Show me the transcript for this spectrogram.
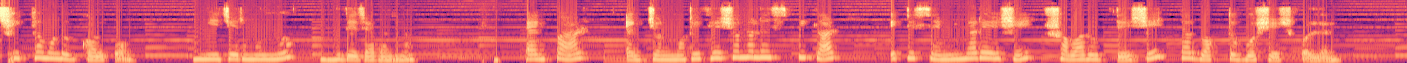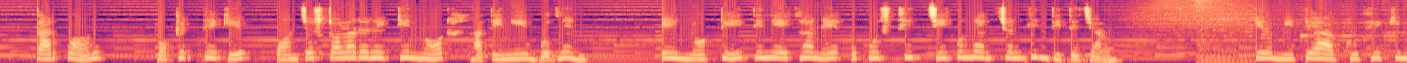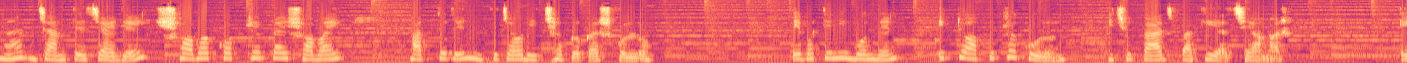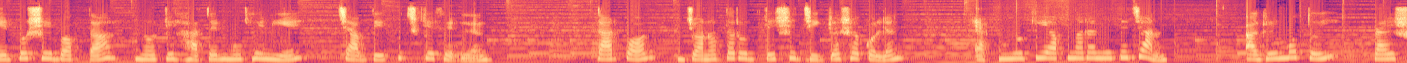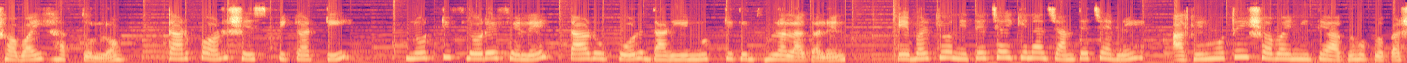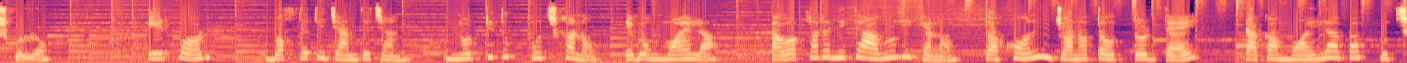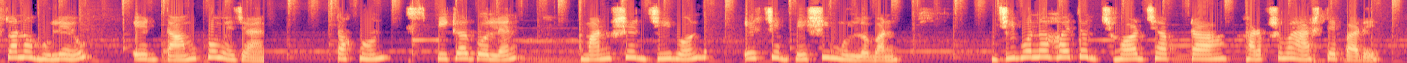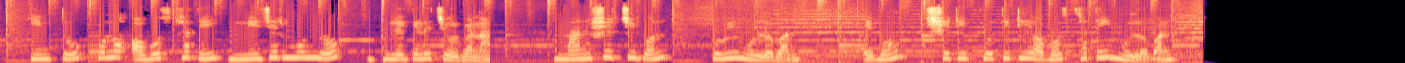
শিক্ষামূলক গল্প। নিজের মূল্য ভুলে যাবেন না। একবার একজন মোটিভেশনাল স্পিকার একটি সেমিনারে এসে সবার উদ্দেশ্যে তার বক্তব্য শেষ করলেন। তারপর পকেট থেকে পঞ্চাশ ডলারের একটি নোট হাতে নিয়ে বললেন, এই নোটটি তিনি এখানে উপস্থিত যে কোনো একজনকে দিতে চান। কেউ নিতে আগ্রহী কিনা জানতে চাইলে সভাকক্ষে প্রায় সবাই হাত তুলে নিতে চাওয়ার ইচ্ছা প্রকাশ করল। এবার তিনি বললেন, একটু অপেক্ষা করুন, কিছু কাজ বাকি আছে আমার। এরপর সেই বক্তা নোটটি হাতের মুঠোয় নিয়ে চাপ দিয়ে কুচকে ফেললেন। তারপর জনতার উদ্দেশ্যে জিজ্ঞাসা করলেন, এখনও কি আপনারা নিতে চান? আগের মতোই প্রায় সবাই হাত তুলল। তারপর সেই স্পিকারটি নোটটি ফ্লোরে ফেলে তার উপর দাঁড়িয়ে নোটটিতে ধুলা লাগালেন। এবার কেউ নিতে চাই কিনা জানতে চাইলে আগের মতোই সবাই নিতে আগ্রহ প্রকাশ করল। এরপর বক্তাটি জানতে চান, নোটটি তো কুচকানো এবং ময়লা, তাও আপনারা নিতে আগ্রহী কেন? তখন জনতা উত্তর দেয়, টাকা ময়লা বা কুচকানো হলেও এর দাম কমে যায়। তখন স্পিকার বললেন, মানুষের জীবন এর চেয়ে বেশি মূল্যবান। জীবনে হয়তো ঝড় ঝাপটা খারাপ সময় আসতে পারে, কিন্তু কোনো অবস্থাতেই নিজের মূল্য ভুলে গেলে চলবে না। মানুষের জীবন খুবই মূল্যবান এবং সেটি প্রতিটি অবস্থাতেই মূল্যবান।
